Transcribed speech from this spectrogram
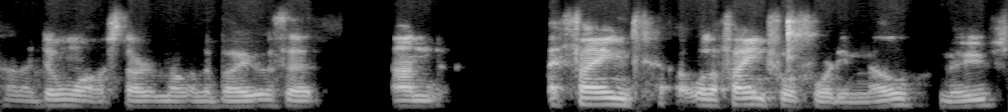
and I don't want to start mucking about with it. And I find, well, I find 440 mil moves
